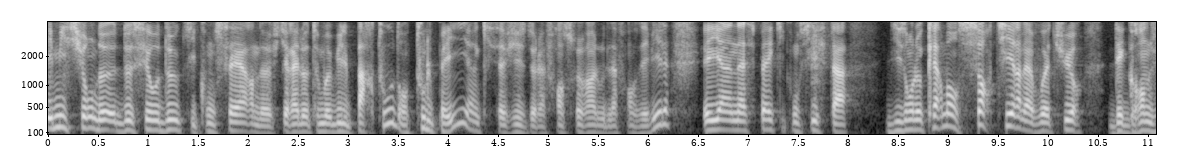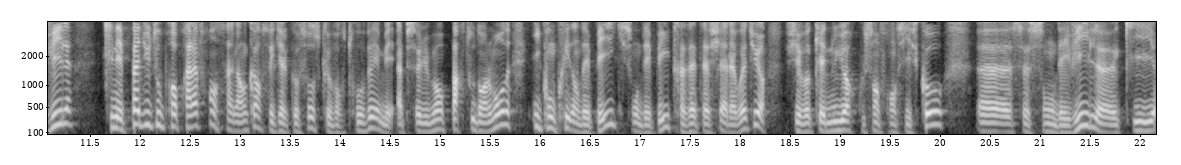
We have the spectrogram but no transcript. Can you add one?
émission de, de, CO2 qui concerne, je dirais, l'automobile partout, dans tout le pays, hein, qu'il s'agisse de la France rurale ou de la France des villes. Et il y a un aspect qui consiste à, disons-le clairement, sortir la voiture des grandes villes qui n'est pas du tout propre à la France. Là encore, c'est quelque chose que vous retrouvez, mais absolument partout dans le monde, y compris dans des pays qui sont des pays très attachés à la voiture. J'évoquais New York ou San Francisco. euh, ce sont des villes qui,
